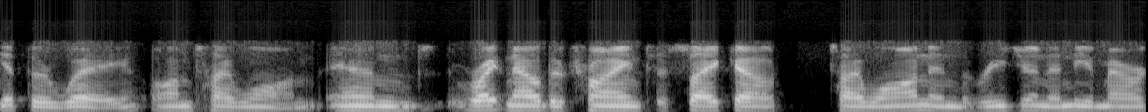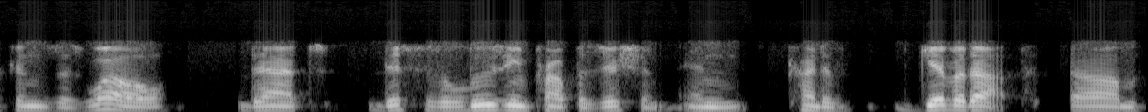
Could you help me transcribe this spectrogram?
get their way on Taiwan. And right now they're trying to psych out Taiwan and the region and the Americans as well that this is a losing proposition and kind of give it up. Um,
